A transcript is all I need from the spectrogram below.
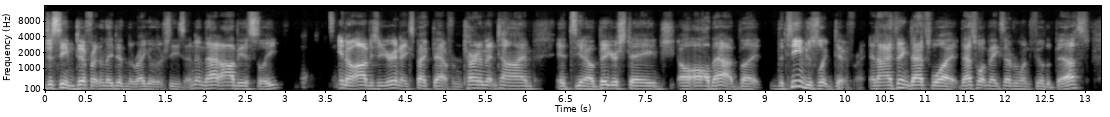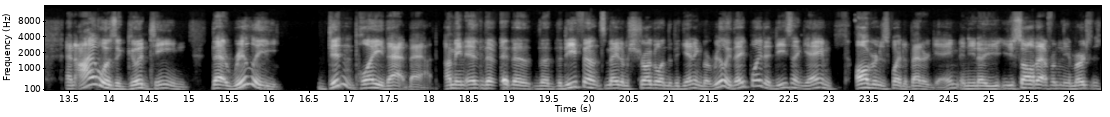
just seem different than they did in the regular season. And that obviously, you know, obviously you're going to expect that from tournament time. It's, you know, bigger stage, all, all, that, but the team just looked different. And I think that's what that's what makes everyone feel the best. And I was a good team that really didn't play that bad. I mean, it, the, the the the defense made them struggle in the beginning, but really they played a decent game. Auburn just played a better game, and you know you, you saw that from the emergence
